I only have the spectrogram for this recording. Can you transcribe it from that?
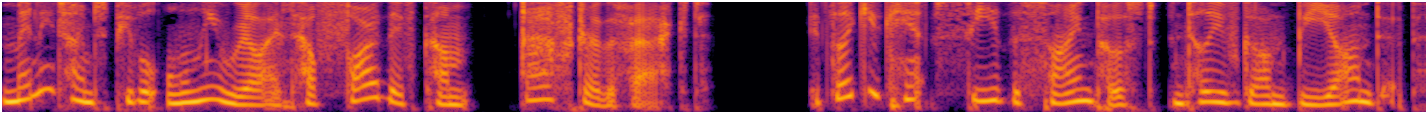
many times people only realize how far they've come after the fact. It's like you can't see the signpost until you've gone beyond it.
